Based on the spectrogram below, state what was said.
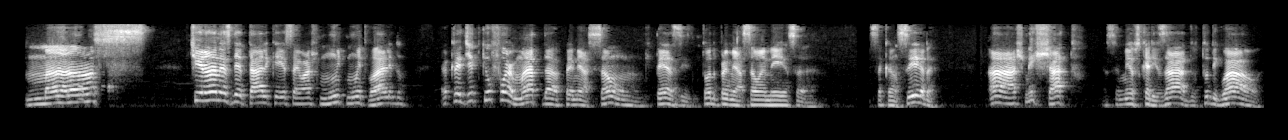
Mas, tirando esse detalhe, que isso aí eu acho muito, muito válido, eu acredito que o formato da premiação, que pese, toda premiação é meio essa, essa canseira, ah, acho meio chato, assim, meio oscarizado, tudo igual,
